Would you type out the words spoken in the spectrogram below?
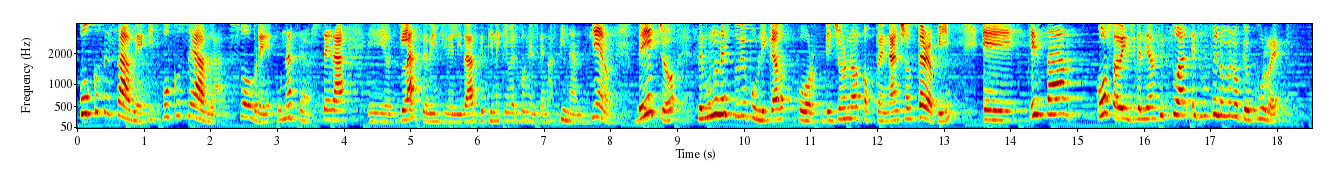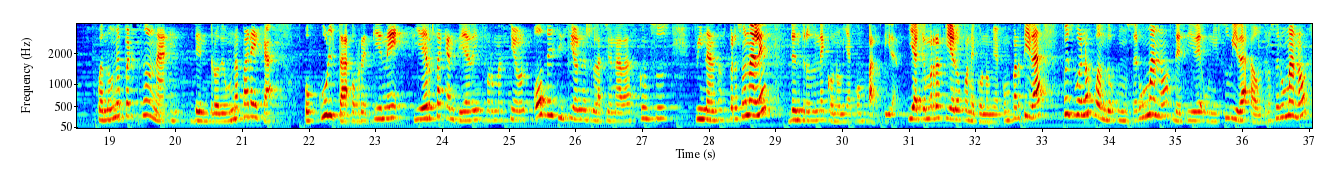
poco se sabe y poco se habla sobre una tercera eh, clase de infidelidad que tiene que ver con el tema financiero. De hecho, según un estudio publicado por The Journal of Financial Therapy, eh, esta cosa de infidelidad sexual es un fenómeno que ocurre cuando una persona dentro de una pareja oculta o retiene cierta cantidad de información o decisiones relacionadas con sus finanzas personales dentro de una economía compartida. ¿Y a qué me refiero con economía compartida? Pues bueno, cuando un ser humano decide unir su vida a otro ser humano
